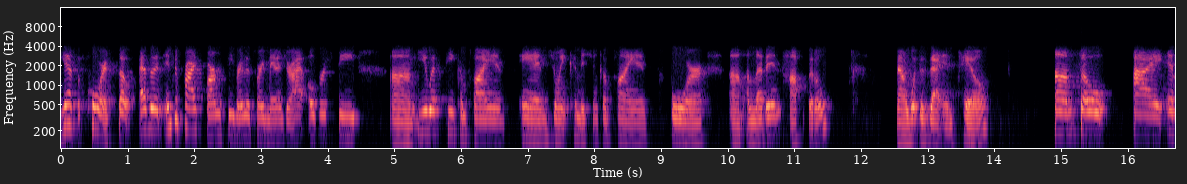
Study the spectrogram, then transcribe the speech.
Yes, of course. So, as an enterprise pharmacy regulatory manager, I oversee um, USP compliance and Joint Commission compliance for um, 11 hospitals. Now, what does that entail? Um, so, I am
